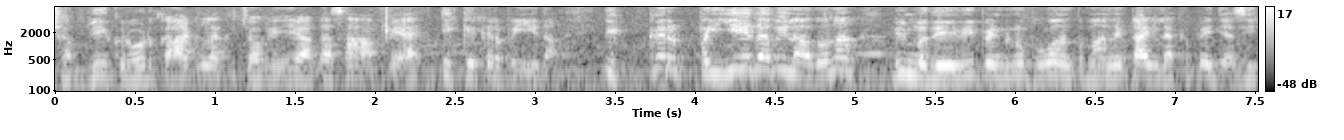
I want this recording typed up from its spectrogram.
26 ਕਰੋੜ 61 ਲੱਖ 24 ਹਜ਼ਾਰ ਦਾ ਹਿਸਾਬ ਪਿਆ 1 1 ਰੁਪਏ ਦਾ। 1 ਰੁਪਏ ਦਾ ਵੀ ਲਾ ਦੋ ਨਾ ਵੀ ਮਦੇਵੀ ਪਿੰਡ ਨੂੰ ਭਗਵੰਤ ਮਾਨ ਨੇ 2.5 ਲੱਖ ਭੇਜਿਆ ਸੀ,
